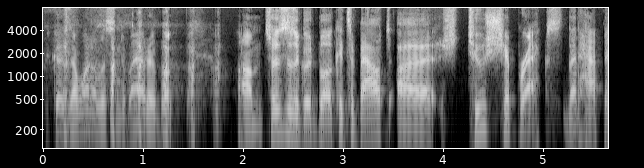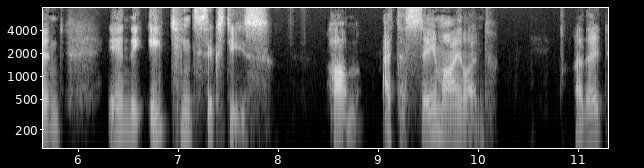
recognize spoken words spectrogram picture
because I want to listen to my audio book. Um, so this is a good book. It's about uh, two shipwrecks that happened in the 1860s um, at the same island. Uh, that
